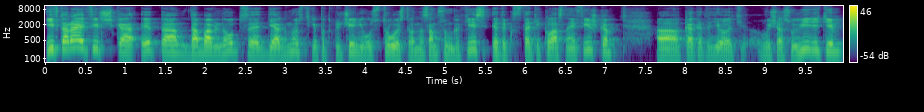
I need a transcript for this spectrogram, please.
И вторая фишечка, это добавлена опция диагностики подключения устройства. На Samsung есть, это, кстати, классная фишка. Э, как это делать, вы сейчас увидите.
